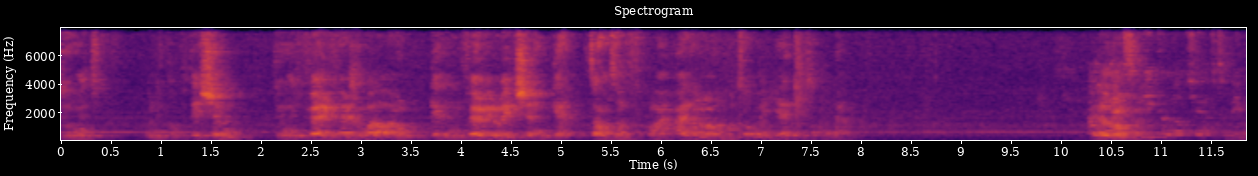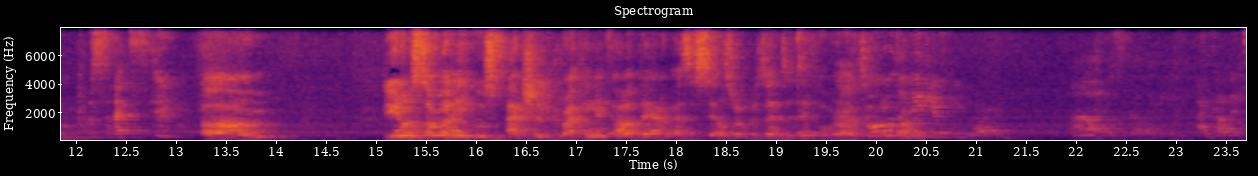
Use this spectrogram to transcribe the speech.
doing it winning competition, doing it very, very well and getting very rich and get tons of clients. I don't know who told me. Yeah, you told me that. I don't know. speak a lot, you have to be more precise. Um, do you know somebody who's actually cracking it out there as a sales representative or as a Oh, the company? lady of Bigorre. Ah, Pascal, I I got it.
